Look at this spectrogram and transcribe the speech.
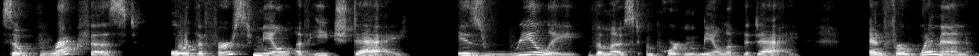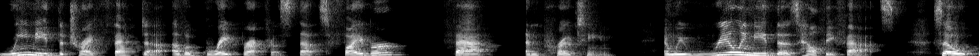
so, breakfast or the first meal of each day is really the most important meal of the day. And for women, we need the trifecta of a great breakfast that's fiber, fat, and protein. And we really need those healthy fats. So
